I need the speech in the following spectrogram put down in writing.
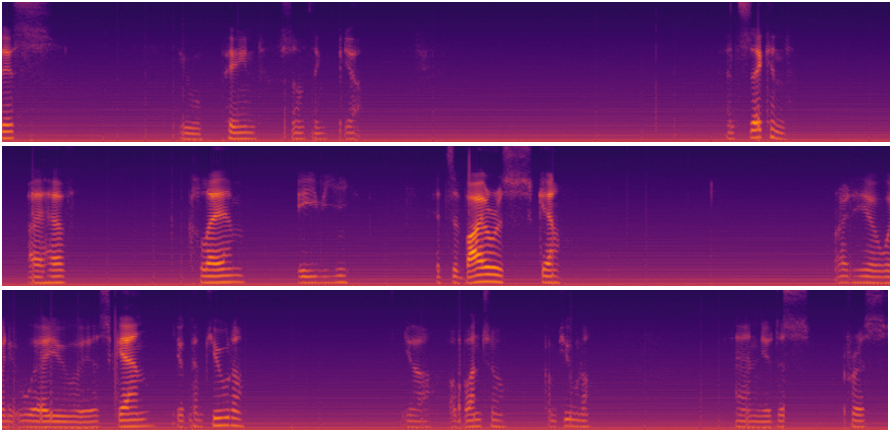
This you paint something yeah. And second I have clam AV it's a virus scanner right here when you, where you uh, scan your computer. Your Ubuntu computer. And you just press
